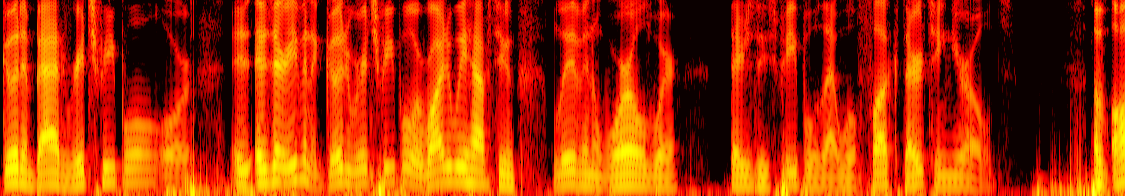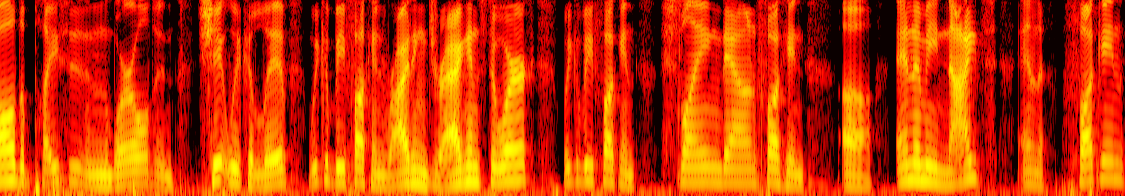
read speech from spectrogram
good and bad rich people or is, is there even a good rich people or why do we have to live in a world where there's these people that will fuck 13 year olds of all the places in the world and shit we could live, we could be fucking riding dragons to work. We could be fucking slaying down fucking uh enemy knights and fucking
